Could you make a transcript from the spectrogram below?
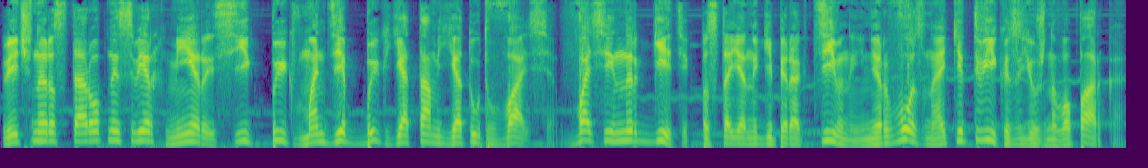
Вечно расторопный сверх меры, сик, пык, в манде бык, я там, я тут, Вася. Вася энергетик, постоянно гиперактивный, нервозный, акитвик из Южного парка.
